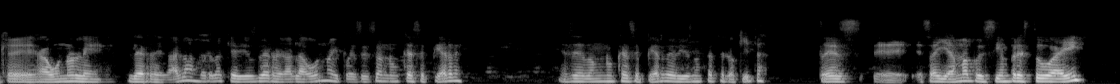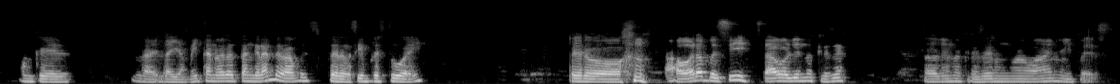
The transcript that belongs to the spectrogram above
que a uno le, le regalan, ¿verdad? Que Dios le regala a uno y pues eso nunca se pierde. Ese don nunca se pierde, Dios nunca te lo quita. Entonces, eh, esa llama pues siempre estuvo ahí, aunque la, la llamita no era tan grande, ¿verdad? Pues, pero siempre estuvo ahí. Pero ahora pues sí, estaba volviendo a crecer volviendo a crecer un nuevo año y pues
